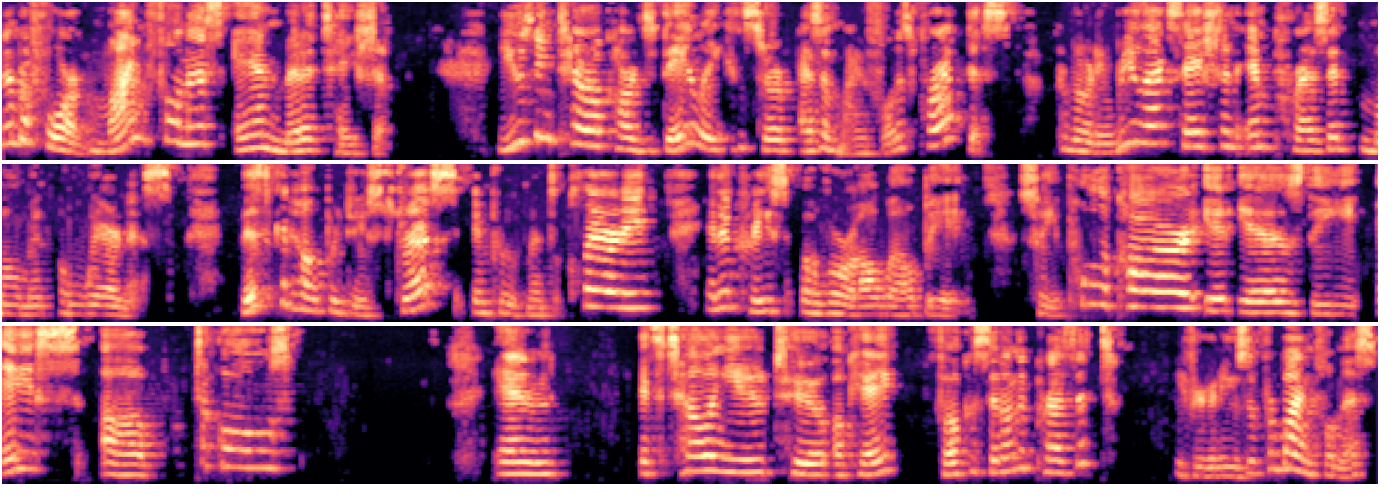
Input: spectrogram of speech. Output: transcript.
Number four, mindfulness and meditation. Using tarot cards daily can serve as a mindfulness practice. promoting relaxation and present moment awareness. This can help reduce stress, improve mental clarity, and increase overall well being. So you pull a card, it is the Ace of Pentacles, and it's telling you to, okay, focus in on the present. If you're going to use it for mindfulness,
